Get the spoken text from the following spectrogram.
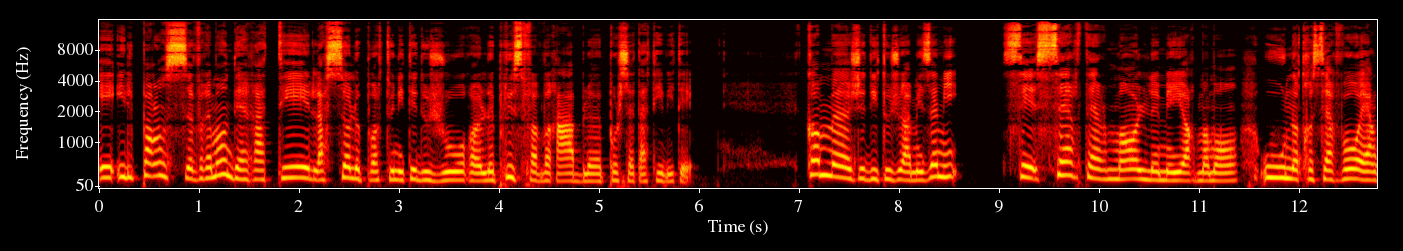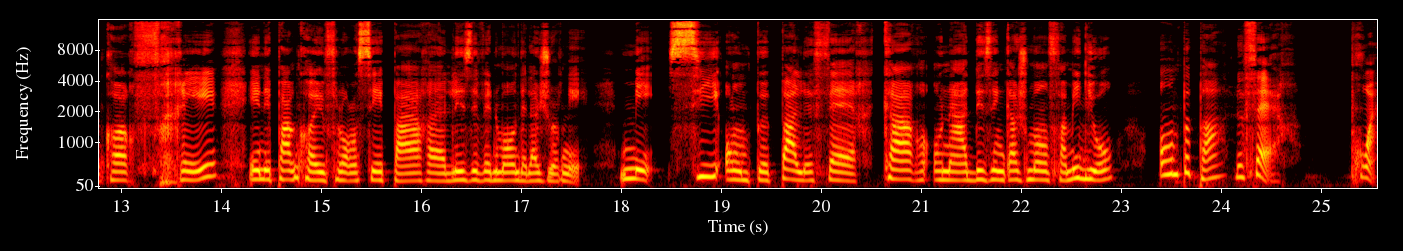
Et ils pensent vraiment de rater la seule opportunité du jour le plus favorable pour cette activité. Comme je dis toujours à mes amis, c'est certainement le meilleur moment où notre cerveau est encore frais et n'est pas encore influencé par euh, les événements de la journée. Mais si on ne peut pas le faire car on a des engagements familiaux, on ne peut pas le faire. Point.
